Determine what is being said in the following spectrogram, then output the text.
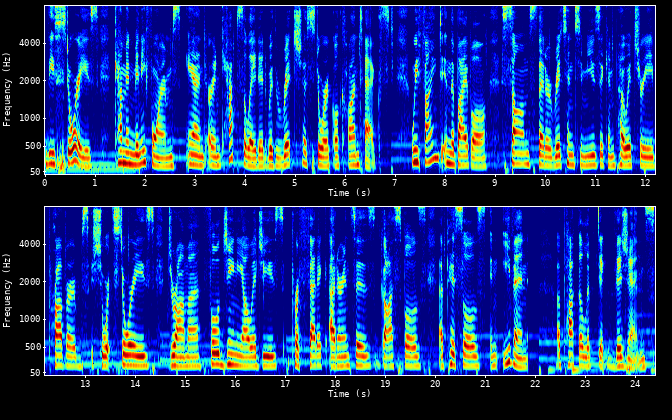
These stories come in many forms and are encapsulated with rich historical context. We find in the Bible psalms that are written to music and poetry, proverbs, short stories, drama, full genealogies, prophetic utterances, gospels, epistles, and even apocalyptic visions.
